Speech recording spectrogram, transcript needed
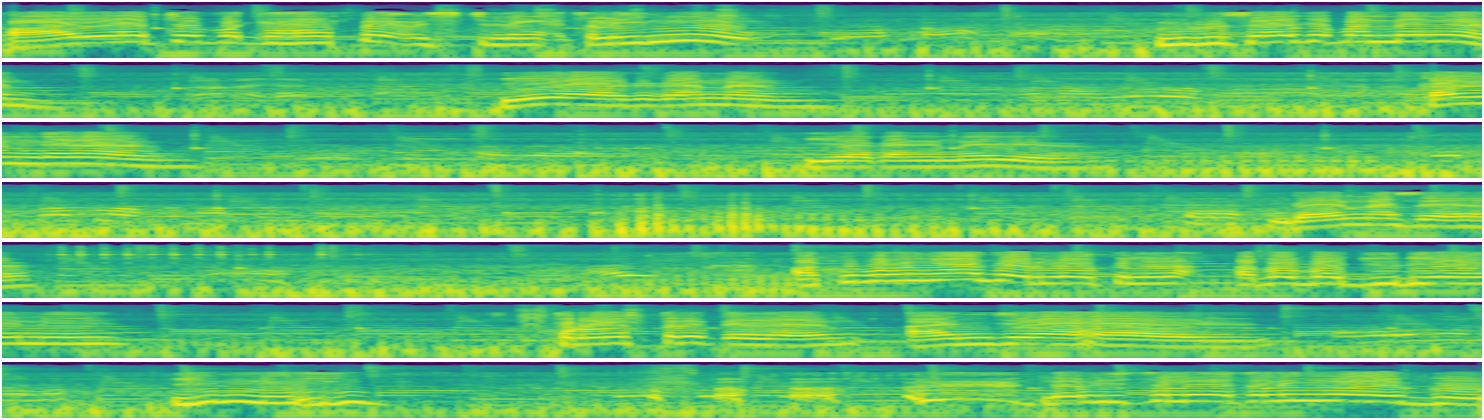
Payah coba pakai HP masih celingak celingu. Lurus aja pandangan. Iya ke kanan. Kanan kanan. Iya kanan aja. Gak enak ya. Aku baru nyadar loh kena apa baju dia ini. Pro street ya kan? Anjay. Ini. Gak bisa celingak celingu aku.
